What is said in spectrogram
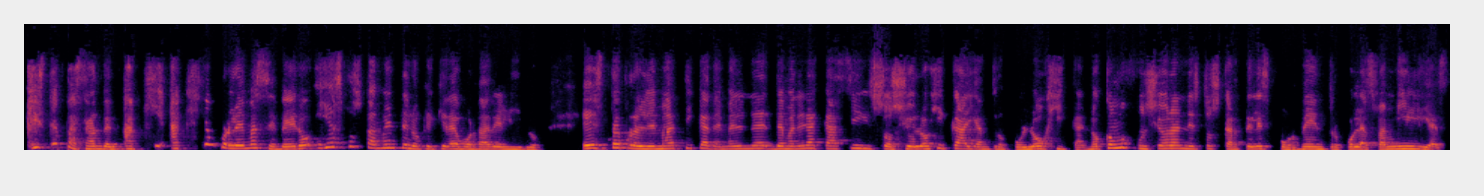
¿Qué está pasando? Aquí, aquí hay un problema severo y es justamente lo que quiere abordar el libro. Esta problemática de, manera casi sociológica y antropológica, ¿no? ¿Cómo funcionan estos carteles por dentro, por las familias?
